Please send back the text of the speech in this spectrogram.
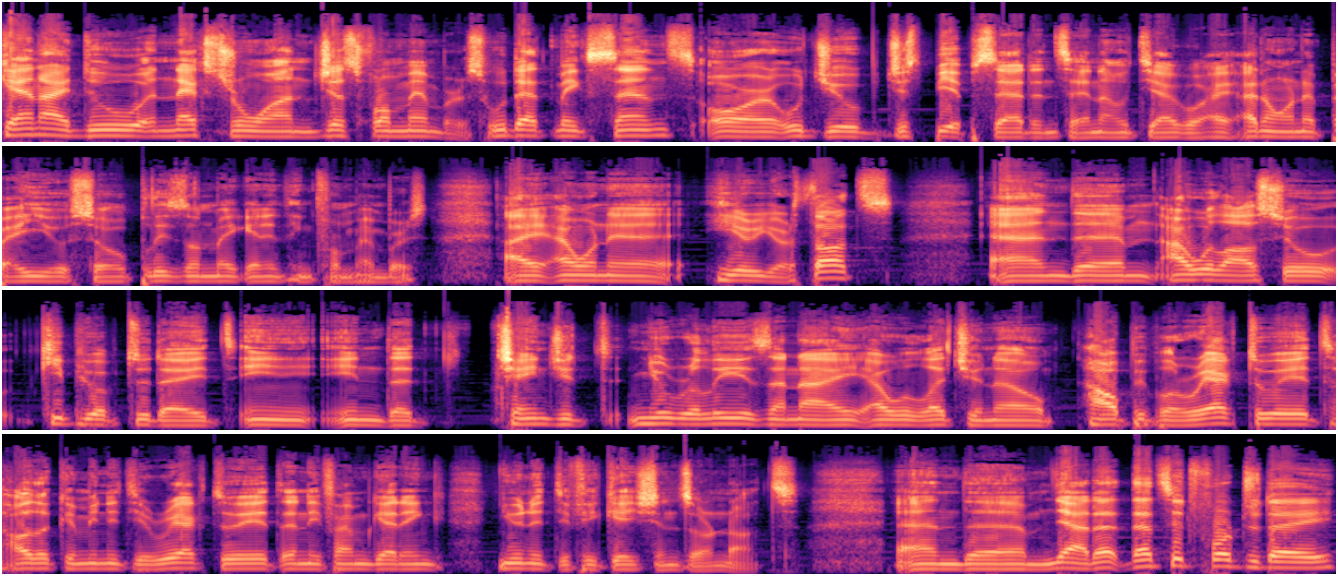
can I do an extra one just for members? Would that make sense? Or would you just be upset and say, no, Tiago, I, I don't want to pay you, so please don't make anything for members? I, I want to hear your thoughts, and um, I will also keep you up to date in, in the Changeit new release and I, I will let you know how people react to it how the community react to it and if i'm getting new notifications or not. And um, yeah that, that's it for today.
